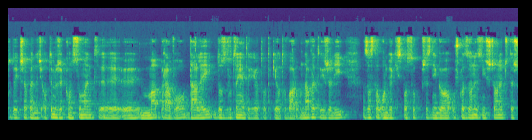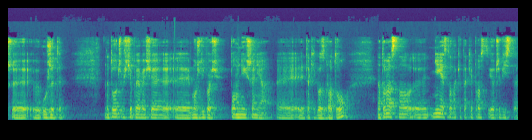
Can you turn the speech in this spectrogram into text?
tutaj trzeba pamiętać o tym, że konsument e, ma prawo dalej do zwrócenia takiego, takiego towaru, nawet jeżeli został on w jakiś sposób przez niego uszkodzony, zniszczony czy też użyty. No tu oczywiście pojawia się możliwość pomniejszenia takiego zwrotu. Natomiast no, nie jest to takie, takie proste i oczywiste.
